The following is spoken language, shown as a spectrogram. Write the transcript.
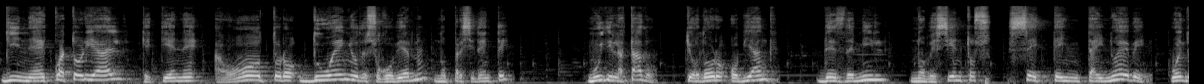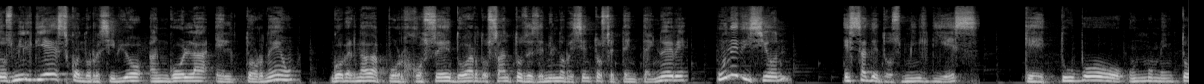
Guinea Ecuatorial, que tiene a otro dueño de su gobierno, no presidente, muy dilatado, Teodoro Obiang, desde 1979 o en 2010 cuando recibió Angola el torneo gobernada por José Eduardo Santos desde 1979, una edición, esa de 2010, que tuvo un momento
